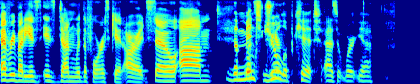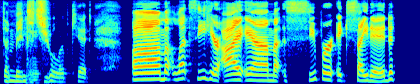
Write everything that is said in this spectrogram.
everybody is is done with the forest kit. All right. So um The mint see here. julep kit, as it were. Yeah. the mint Mhm. julep kit. Um, let's see here. I am super excited.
